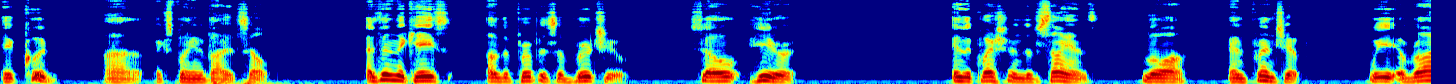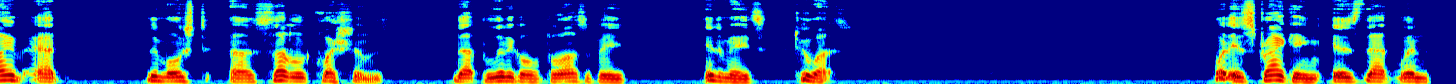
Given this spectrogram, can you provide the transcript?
it could uh, explain about itself. As in the case of the purpose of virtue, so here in the questions of science, law, and friendship, we arrive at the most uh, subtle questions that political philosophy intimates to us. What is striking is that when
